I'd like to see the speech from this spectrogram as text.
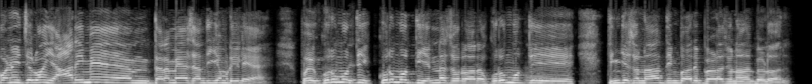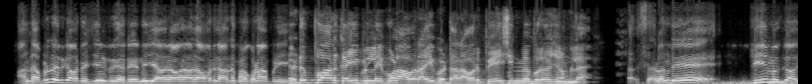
பன்னீர்செல்வம் யாரையுமே திறமையா சந்திக்க முடியலையே. போய் குருமூர்த்தி குருமூர்த்தி என்ன சொல்றாரு குருமூர்த்தி திங்க சொன்னாதான் திம்பாரு பேள சொன்னாதான் பேளுவாரு அந்த அப்படிதான் இருக்கு அவர் ரசிகர் இருக்காரு. அவர் அவர்- அவருக்கு அதை கூட அப்படி எடுப்பார் கைப்பிள்ளை போல அவர் ஆகிப்பட்டார். அவர் பேசினுமே பிரயோஜனம் இல்ல. சார் வந்து திமுக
